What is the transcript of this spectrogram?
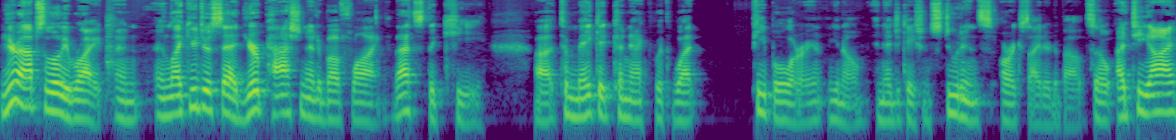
You're absolutely right, and and like you just said, you're passionate about flying. That's the key uh, to make it connect with what people or you know in education students are excited about. So at TI,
